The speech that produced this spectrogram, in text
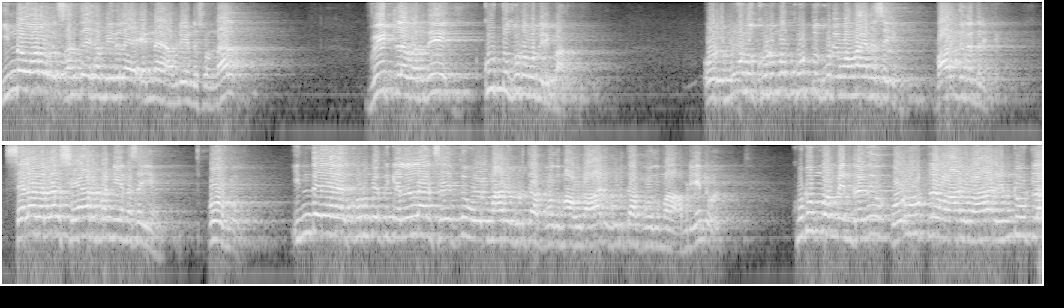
இன்னொரு சந்தேகம் இதுல என்ன அப்படின்னு சொன்னால் வீட்டுல வந்து கூட்டு குடும்பம் இருப்பாங்க. ஒரு மூணு குடும்பம் கூட்டு குடும்பமா என்ன செய்யும்? வாழ்ந்து வந்திருக்கு. செலவெல்லாம் ஷேர் பண்ணி என்ன செய்யும்? போகும். இந்த குடும்பத்துக்கு எல்லாம் சேர்த்து ஒரு மாடு கொடுத்தா போதுமா? ஒரு ஆடு கொடுத்தா போதுமா? அப்படின்னு குடும்பம் என்றது ஒரு வீட்டுல வாழ்வா ரெண்டு வீட்டுல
